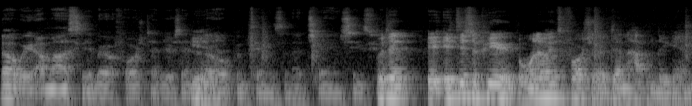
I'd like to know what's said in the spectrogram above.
No, wait, I'm asking you about fortune. You're saying Yeah. opened things and it changed things. But then it, it disappeared. But when I went to fortune, it then happened again.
